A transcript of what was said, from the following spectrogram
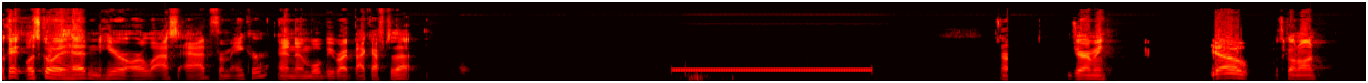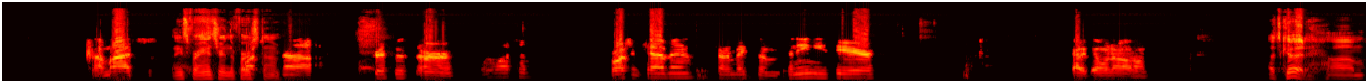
Okay, let's go ahead and hear our last ad from Anchor, and then we'll be right back after that. All right. Jeremy, Yo, what's going on? not much. Thanks for answering the first time. Uh, Christmas or we're watching. We're watching Kevin trying to make some paninis here. Got it going on. That's good. Um,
